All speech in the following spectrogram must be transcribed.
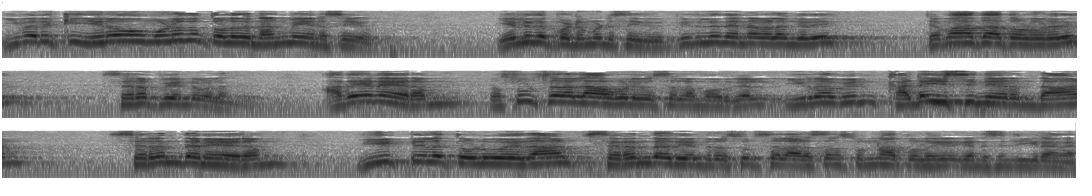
இவருக்கு இரவு முழுதும் தொழுது நன்மை என்ன செய்யும்? எழுதப்படும் செய்து. இதுல இருந்து என்ன விளங்குது? ஜமாத்தா தொழுவது சிறப்பு என்று விளங்குது. அதே நேரம் ரசூல் சல்லாஹ் அலி வசலம் அவர்கள் இரவின் கடைசி நேரம் தான் சிறந்த நேரம் வீட்டில் தொழுவதுதான் சிறந்தது என்று ரசூல் சல்லா அலுவலம் வஸல்லம் சுன்னா தொழுகை என்ன செஞ்சுக்கிறாங்க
